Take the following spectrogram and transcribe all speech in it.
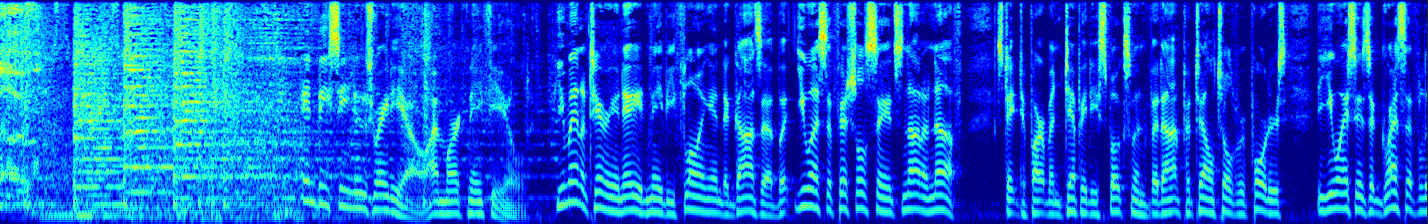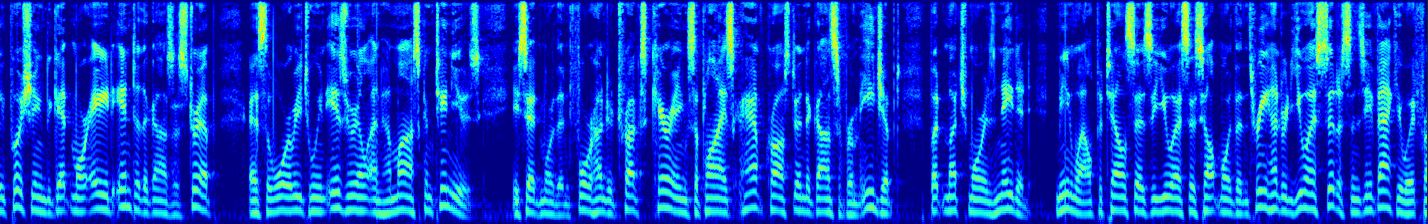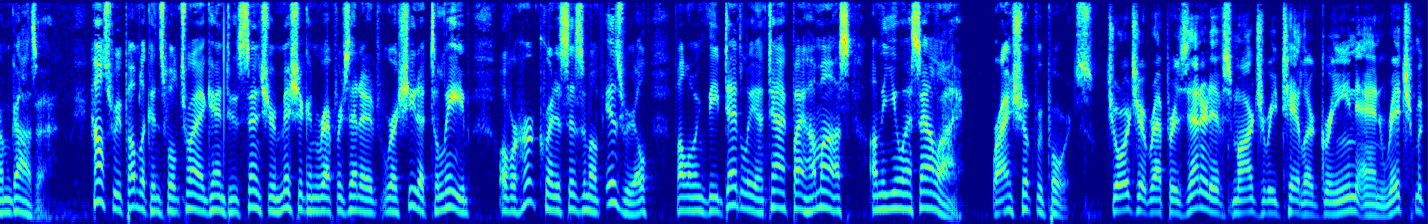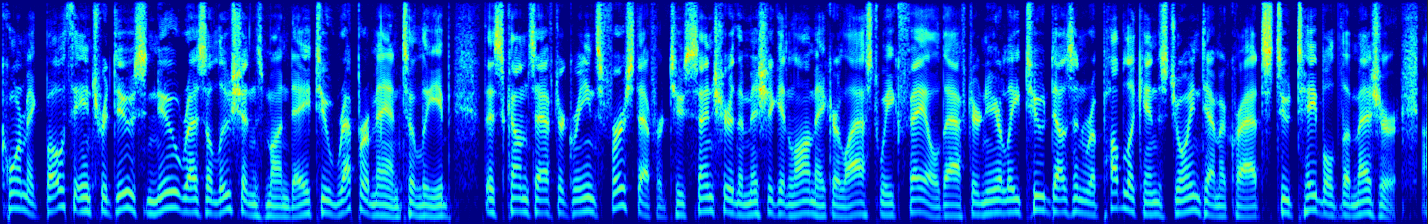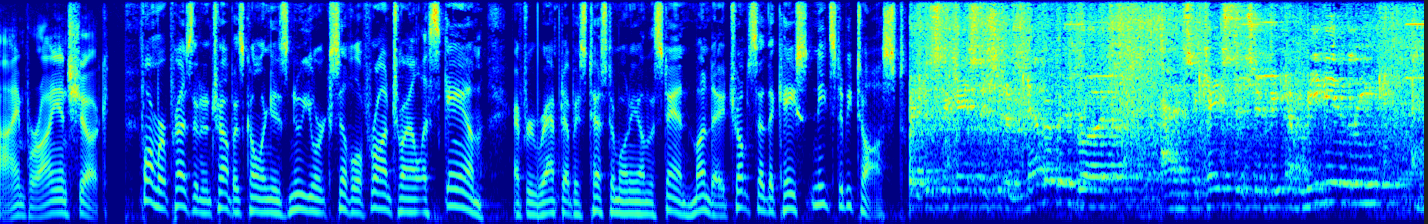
NBC News Radio, I'm Mark Mayfield. Humanitarian aid may be flowing into Gaza, but U.S. officials say it's not enough. State Department Deputy Spokesman Vedant Patel told reporters the U.S. is aggressively pushing to get more aid into the Gaza Strip as the war between Israel and Hamas continues. He said more than 400 trucks carrying supplies have crossed into Gaza from Egypt, but much more is needed. Meanwhile, Patel says the U.S. has helped more than 300 U.S. citizens evacuate from Gaza. House Republicans will try again to censure Michigan Representative Rashida Tlaib over her criticism of Israel following the deadly attack by Hamas on the U.S. ally. Brian Shook reports. Georgia Representatives Marjorie Taylor Greene and Rich McCormick both introduced new resolutions Monday to reprimand Tlaib. This comes after Greene's first effort to censure the Michigan lawmaker last week failed after nearly two dozen Republicans joined Democrats to table the measure. I'm Brian Shook. Former President Trump is calling his New York civil fraud trial a scam. After he wrapped up his testimony on the stand Monday, Trump said the case needs to be tossed. This is a case that should have never been brought, and it's a case that should be immediately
